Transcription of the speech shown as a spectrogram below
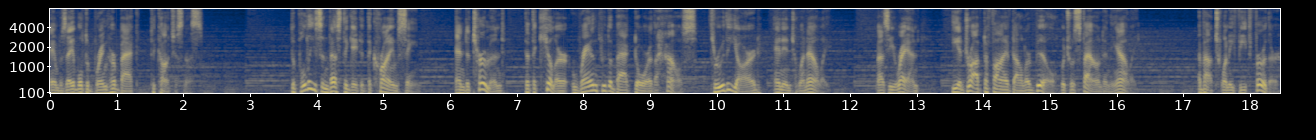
and was able to bring her back to consciousness. The police investigated the crime scene and determined that the killer ran through the back door of the house, through the yard, and into an alley. As he ran, he had dropped a $5 bill which was found in the alley. About 20 feet further,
